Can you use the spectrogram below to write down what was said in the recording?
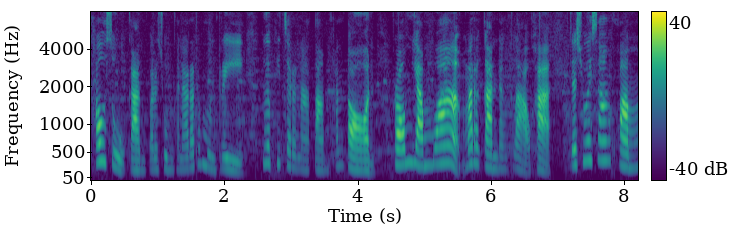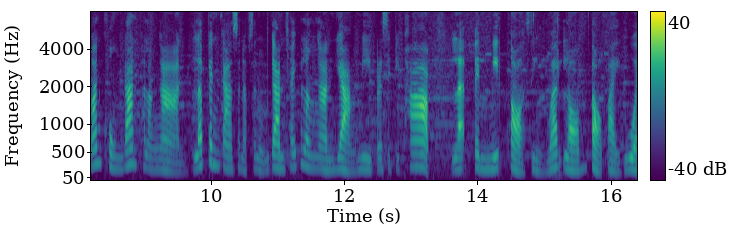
เข้าสู่การประชุมคณะรัฐมนตรี เพื่อพิจารณาตามขั้นตอน พร้อมย้ำว่ามาตรการดังกล่าวค่ะ จะช่วยสร้างความมั่นคงด้านพลังงาน และเป็นการสนับสนุนการใช้พลังงานอย่างมีประสิทธิภาพ และเป็นมิตรต่อสิ่งแวดล้อมต่อไปด้วย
